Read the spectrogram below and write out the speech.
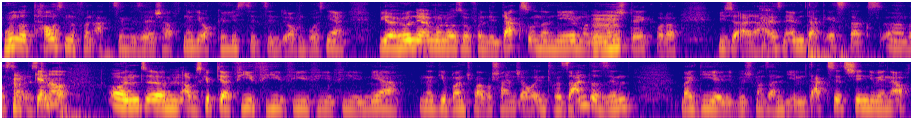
hunderttausende von Aktiengesellschaften, ne, die auch gelistet sind irgendwo. Ja, wir hören ja immer nur so von den DAX-Unternehmen oder mhm. Nasdaq oder wie sie alle heißen, MDAX, SDAX, äh, was da alles genau. gibt. Und, ähm, aber es gibt ja viel, viel, viel, viel, viel mehr, ne, die manchmal wahrscheinlich auch interessanter sind, weil die, würde ich mal sagen, die im DAX jetzt stehen, die werden ja auch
